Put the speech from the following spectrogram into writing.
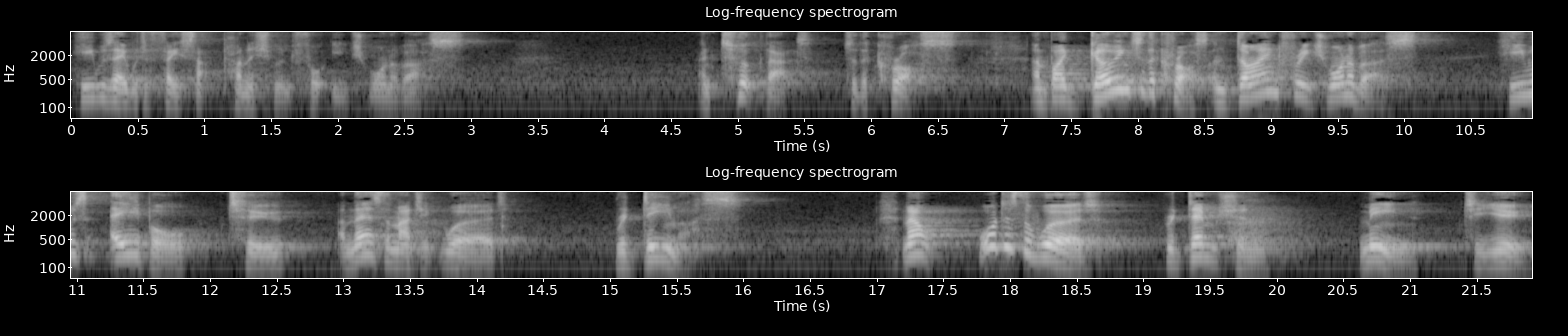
he was able to face that punishment for each one of us and took that to the cross And by going to the cross and dying for each one of us, he was able to, and there's the magic word, redeem us. Now, what does the word redemption mean to you?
